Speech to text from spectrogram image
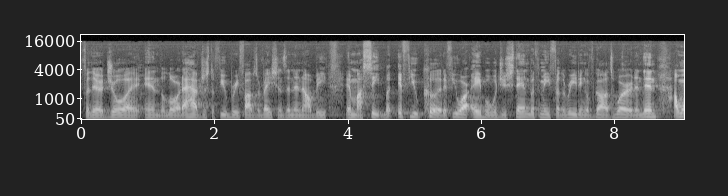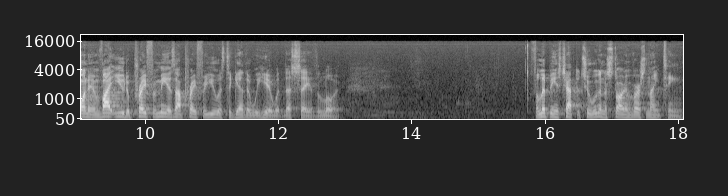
for their joy in the Lord. I have just a few brief observations and then I'll be in my seat. But if you could, if you are able, would you stand with me for the reading of God's word? And then I want to invite you to pray for me as I pray for you as together we hear what thus saith the Lord. Philippians chapter 2, we're going to start in verse 19.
